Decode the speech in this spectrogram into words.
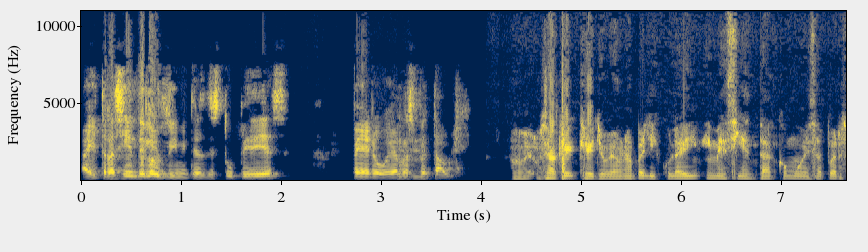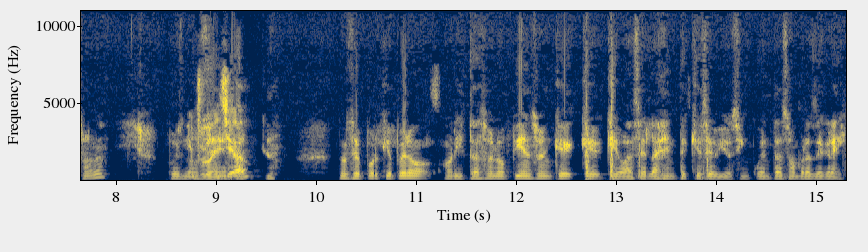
ahí trasciende los límites de estupidez, pero es respetable o sea, que, que yo vea una película y, me sienta como esa persona, pues no ¿Influenciado? Sé, no sé por qué, pero ahorita solo pienso en que, que, va a ser la gente que se vio 50 sombras de Grey.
